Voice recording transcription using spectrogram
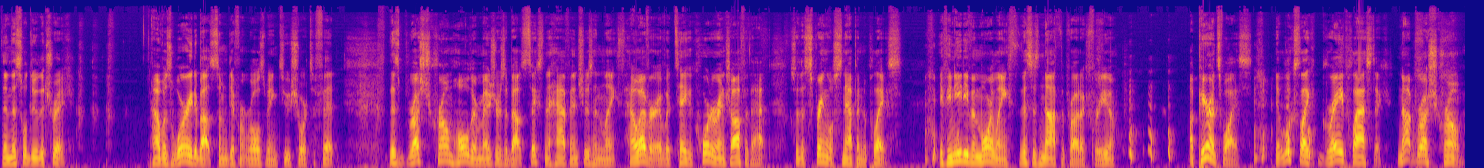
then this will do the trick. I was worried about some different rolls being too short to fit. This brushed chrome holder measures about six and a half inches in length. However, it would take a quarter inch off of that, so the spring will snap into place. If you need even more length, this is not the product for you. Appearance wise, it looks like gray plastic, not brushed chrome.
